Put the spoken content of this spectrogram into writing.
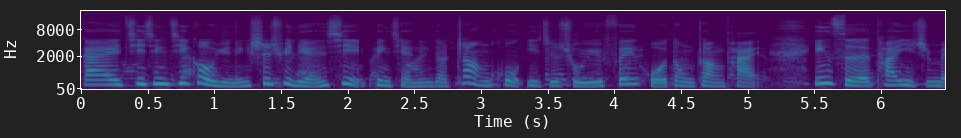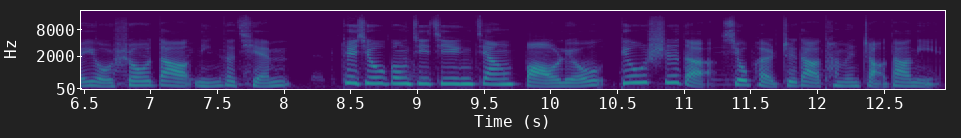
该基金机构与您失去联系，并且您的账户一直处于非活动状态，因此它一直没有收到您的钱。退休公积金将保留丢失的 Super，直到他们找到你，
